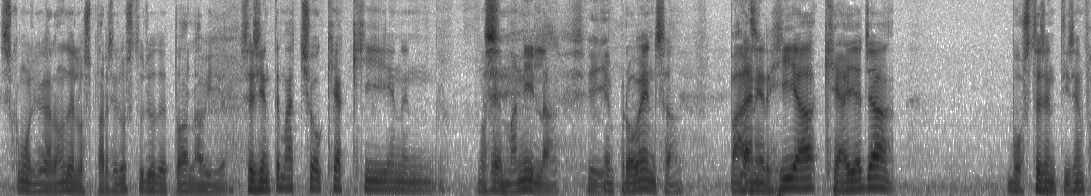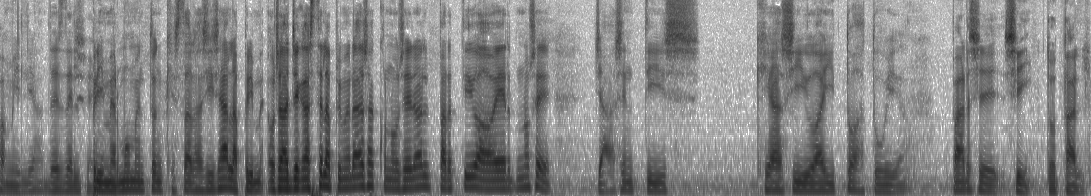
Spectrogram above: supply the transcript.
es como llegar donde los parceros tuyos de toda la vida. Se siente más choque aquí en, en, no sé, en Sí, Manila, sí. en Provenza. La Parce. energía que hay allá, vos te sentís en familia desde el Sí. primer momento en que estás. Así sea la primera, o sea, llegaste la primera vez a conocer al partido, a ver, no sé, ya sentís que has ido ahí toda tu vida. Parce, sí, total.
